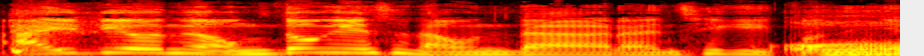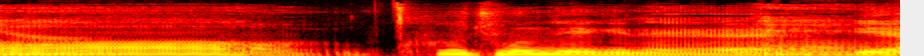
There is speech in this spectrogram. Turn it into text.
아이디어는 엉덩이에서 나온다라는 책이 있거든요. 오, 그거 좋은 얘기네. 네. 예.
